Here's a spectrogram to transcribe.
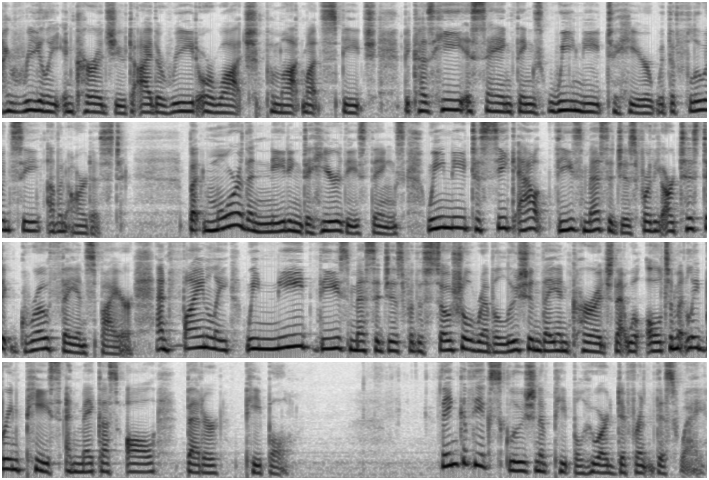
I really encourage you to either read or watch Pamatmat's speech because he is saying things we need to hear with the fluency of an artist. But more than needing to hear these things, we need to seek out these messages for the artistic growth they inspire. And finally, we need these messages for the social revolution they encourage that will ultimately bring peace and make us all better people. Think of the exclusion of people who are different this way.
